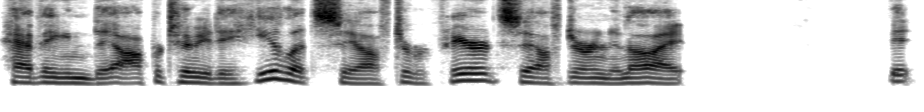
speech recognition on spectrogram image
having the opportunity to heal itself, to repair itself during the night, it,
